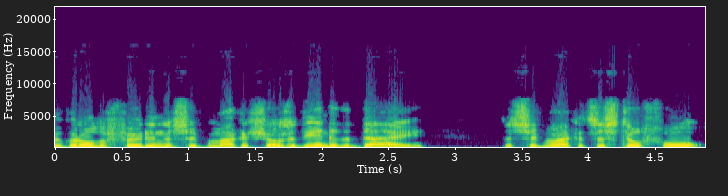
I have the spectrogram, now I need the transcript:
we've got all the food in the supermarket shelves. At the end of the day, the supermarkets are still full.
